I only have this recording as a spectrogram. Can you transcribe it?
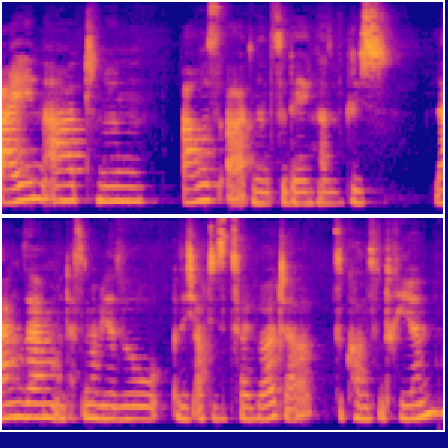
Einatmen, Ausatmen zu denken. Also wirklich langsam und das immer wieder so, sich auf diese zwei Wörter zu konzentrieren.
